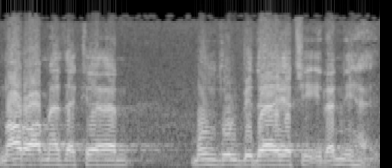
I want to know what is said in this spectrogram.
نرى ماذا كان منذ البداية إلى النهاية.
